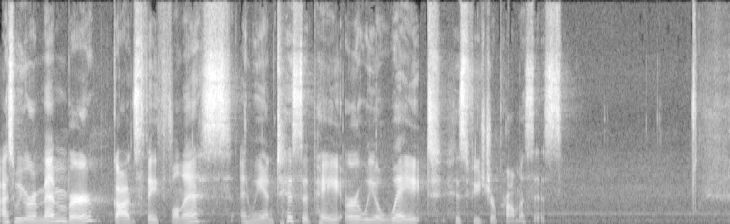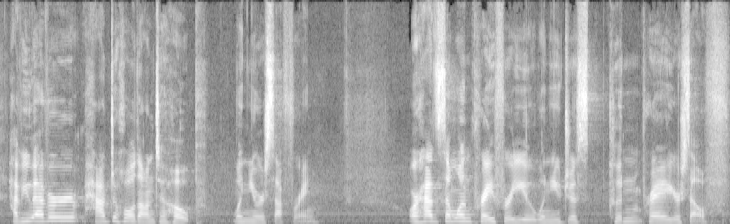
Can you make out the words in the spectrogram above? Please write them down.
As we remember God's faithfulness and we anticipate or we await his future promises. Have you ever had to hold on to hope when you were suffering? Or had someone pray for you when you just couldn't pray yourself?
